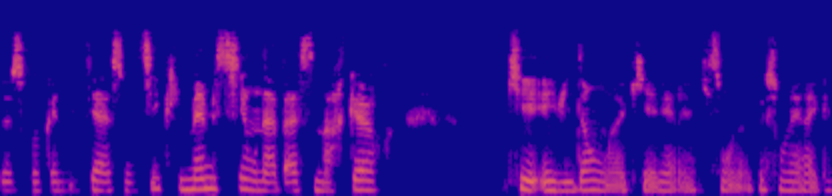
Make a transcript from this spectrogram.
de se reconnecter à son cycle, même si on n'a pas ce marqueur qui est évident, heu, qui est les qui sont, que sont les règles.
